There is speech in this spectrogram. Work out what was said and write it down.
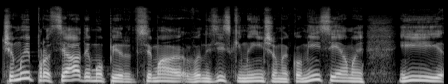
чи ми просядемо перед всіма венезійськими іншими комісіями і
